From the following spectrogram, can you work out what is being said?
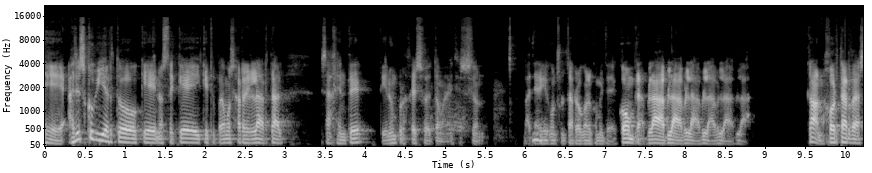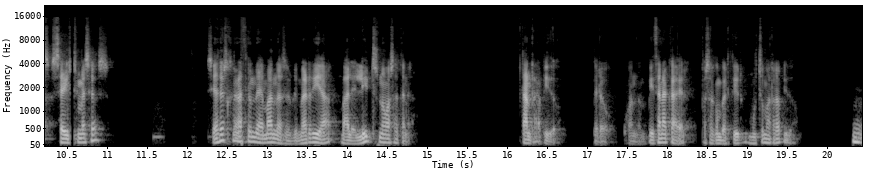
eh, ¿has descubierto que no sé qué y que te podemos arreglar tal? Esa gente tiene un proceso de toma de decisión va a tener que consultarlo con el comité de compra, bla, bla, bla, bla, bla, bla. Claro, a lo mejor tardas seis meses. Si haces generación de demandas el primer día, vale, leads no vas a tener tan rápido. Pero cuando empiezan a caer, vas a convertir mucho más rápido. Mm.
